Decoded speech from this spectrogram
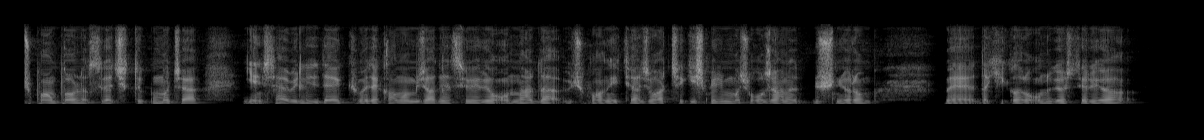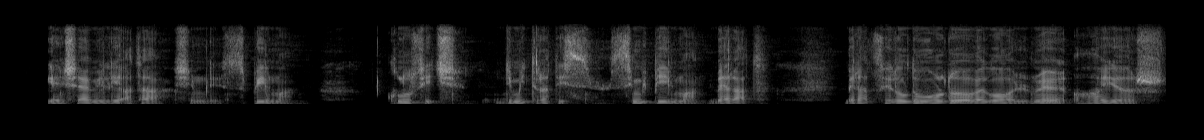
3 puan parolasıyla çıktık bu maça. Gençler Birliği de kümede kalma mücadelesi veriyor. Onlar da 3 puana ihtiyacı var. Çekişmeli bir maç olacağını düşünüyorum. Ve dakikaları onu gösteriyor. Gençler Birliği ata şimdi. Spilman, Kulusic, Dimitratis, Simpilman, Berat. Berat sıyrıldı vurdu ve gol mü? Hayır.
